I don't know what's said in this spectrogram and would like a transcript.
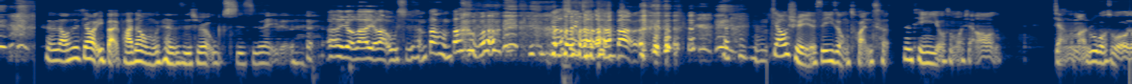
可能老师教了一百趴，但我们可能只学五十之类的。嗯，有啦有啦，五十，很棒很棒很棒，不要睡着都很棒了。教学也是一种传承。那婷宜有什么想要讲的吗？如果说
